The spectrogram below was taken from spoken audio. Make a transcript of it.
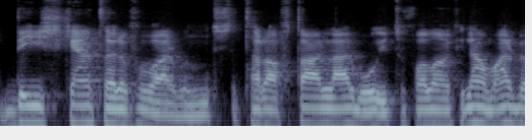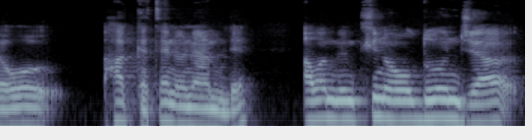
değişken tarafı var bunun. İşte taraftarlar boyutu falan filan var ve o hakikaten önemli. Ama mümkün olduğunca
